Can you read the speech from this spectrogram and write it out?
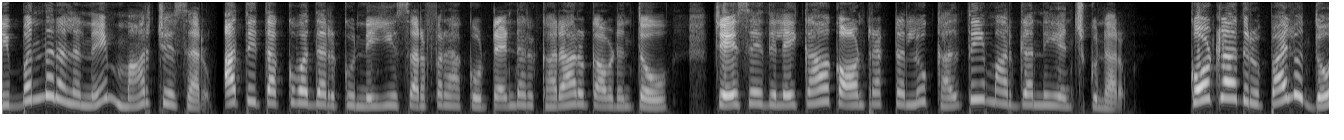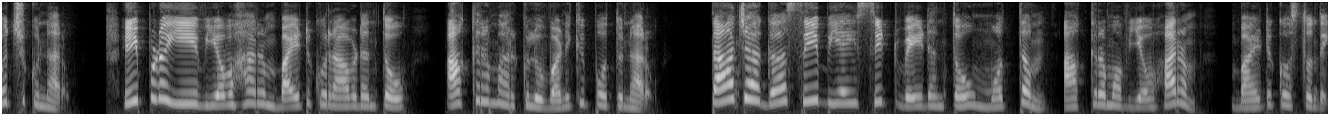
నిబంధనలనే మార్చేశారు. అతి తక్కువ ధరకు నెయ్యి సరఫరాకు టెండర్ ఖరారు కావడంతో చేసేది లేక కాంట్రాక్టర్లు కల్తీ మార్గాన్ని ఎంచుకున్నారు. కోట్లాది రూపాయలు దోచుకున్నారు. ఇప్పుడు ఈ వ్యవహారం బయటకు రావడంతో అక్రమార్కులు వణికిపోతున్నారు. తాజాగా సీబీఐ సిట్ వేయడంతో మొత్తం అక్రమ వ్యవహారం బయటకొస్తుంది.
